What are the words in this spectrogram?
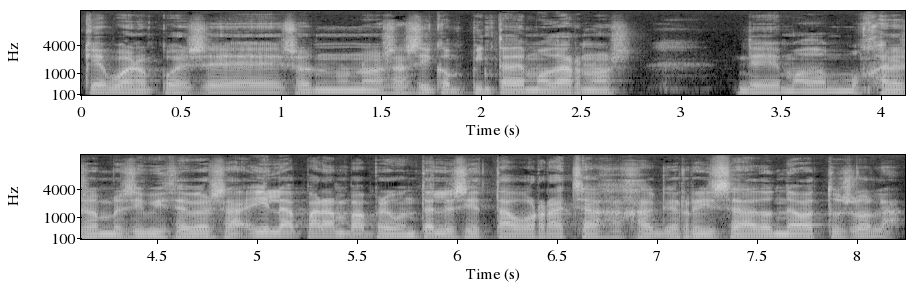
que bueno, pues eh, son unos así con pinta de modernos, de mujeres, hombres y viceversa, y la paran para preguntarle si está borracha, jaja, qué risa, ¿dónde vas tú sola?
